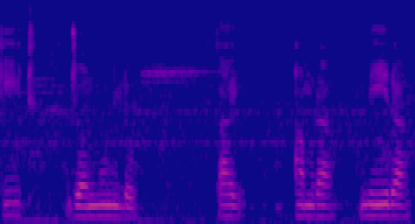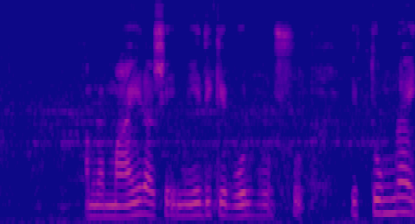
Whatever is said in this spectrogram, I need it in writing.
কীট জন্ম নিল। তাই আমরা মেয়েরা, আমরা মায়েরা সেই মেয়েদিকে বলব যে তোমরাই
